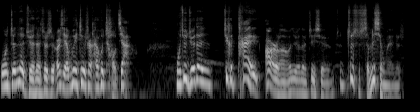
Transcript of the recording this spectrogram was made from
我真的觉得就是，而且为这个事儿还会吵架，我就觉得这个太二了。我觉得这些这这是什么行为？就是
